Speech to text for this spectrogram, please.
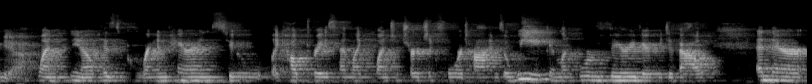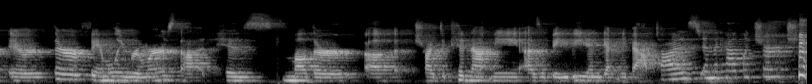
Yeah, when you know his grandparents who like helped raise him like went to church like four times a week and like were very very devout. And there are there are family rumors that his mother uh, tried to kidnap me as a baby and get me baptized in the catholic church.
